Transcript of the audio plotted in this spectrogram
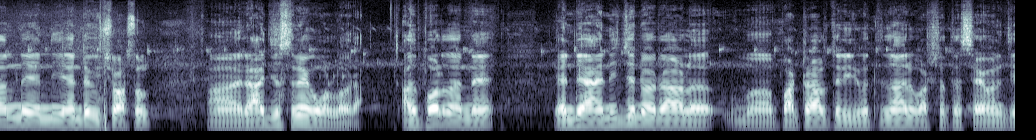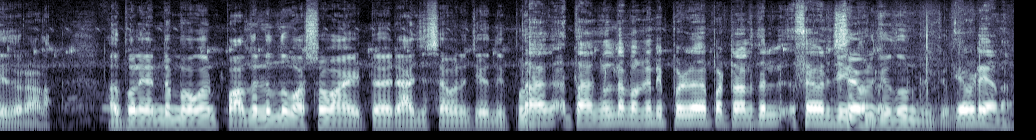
തന്നെ എന്ന് എന്റെ വിശ്വാസം രാജ്യസ്നേഹമുള്ളവരാണ് അതുപോലെ തന്നെ എന്റെ അനുജൻ ഒരാൾ പട്ടാളത്തിൽ ഇരുപത്തിനാല് വർഷത്തെ സേവനം ചെയ്ത ഒരാളാണ് അതുപോലെ എന്റെ മകൻ പതിനൊന്ന് വർഷമായിട്ട് രാജ്യസേവനം ചെയ്യുന്നു ഇപ്പോൾ താങ്ക- താങ്കളുടെ മകൻ ഇപ്പോൾ പട്ടാളത്തിൽ സേവനം സേവനം ചെയ്തുകൊണ്ടിരിക്കുന്നു. എവിടെയാണ്?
